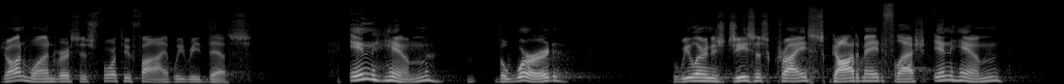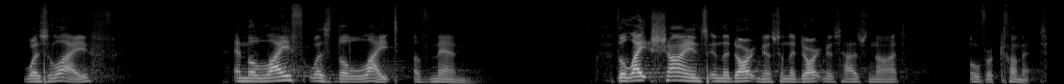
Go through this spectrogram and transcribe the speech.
John 1, verses 4 through 5, we read this In him, the Word, who we learn is Jesus Christ, God made flesh, in him was life, and the life was the light of men. The light shines in the darkness, and the darkness has not overcome it.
